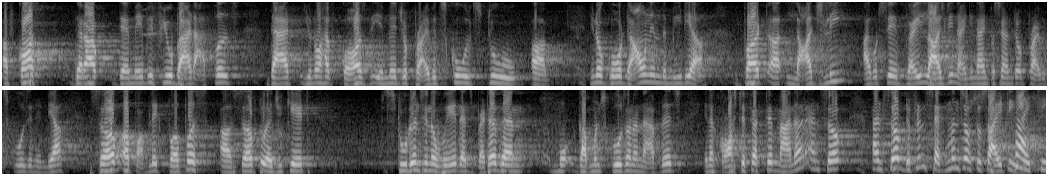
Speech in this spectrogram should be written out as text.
of course, there are, there may be a few bad apples, that you know have caused the image of private schools to uh, you know go down in the media but uh, largely I would say very largely 99% of private schools in India serve a public purpose uh, serve to educate students in a way that's better than government schools on an average in a cost effective manner and serve and serve different segments of society, society.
